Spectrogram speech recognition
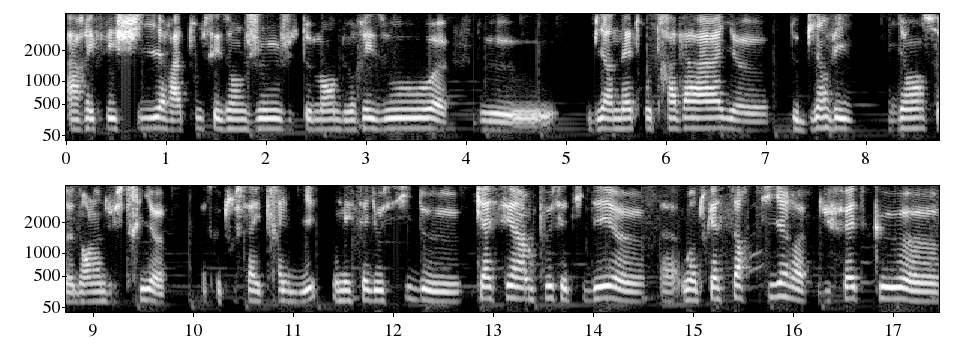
à réfléchir à tous ces enjeux justement de réseau, euh, de bien-être au travail, euh, de bienveillance dans l'industrie parce que tout ça est très lié. On essaye aussi de casser un peu cette idée, euh, euh, ou en tout cas sortir du fait que euh,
